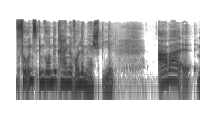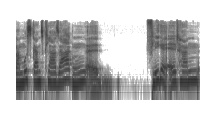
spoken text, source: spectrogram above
für uns im Grunde keine Rolle mehr spielt. Aber äh, man muss ganz klar sagen, äh, Pflegeeltern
